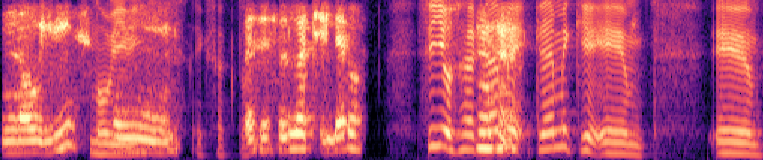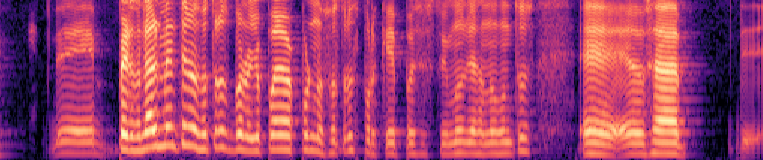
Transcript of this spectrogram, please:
no vivís. no Y, vivís, exacto. pues eso es lo chilero. Sí, o sea, Ujú. créanme, créanme que em, em, eh, personalmente nosotros, bueno, yo puedo hablar por nosotros porque pues estuvimos viajando juntos, eh, o sea, eh,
